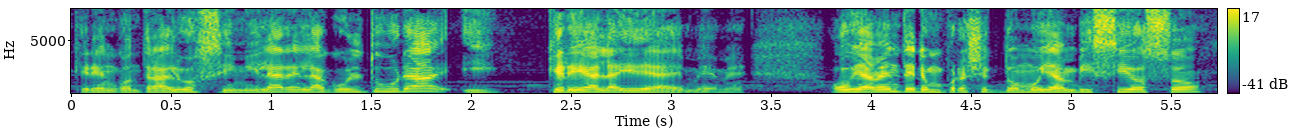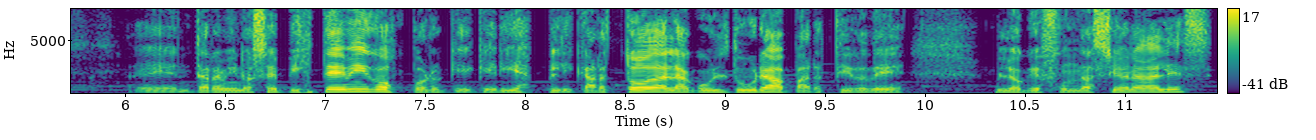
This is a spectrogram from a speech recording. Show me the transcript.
quería encontrar algo similar en la cultura y crea la idea de meme. Obviamente era un proyecto muy ambicioso eh, en términos epistémicos porque quería explicar toda la cultura a partir de bloques fundacionales.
